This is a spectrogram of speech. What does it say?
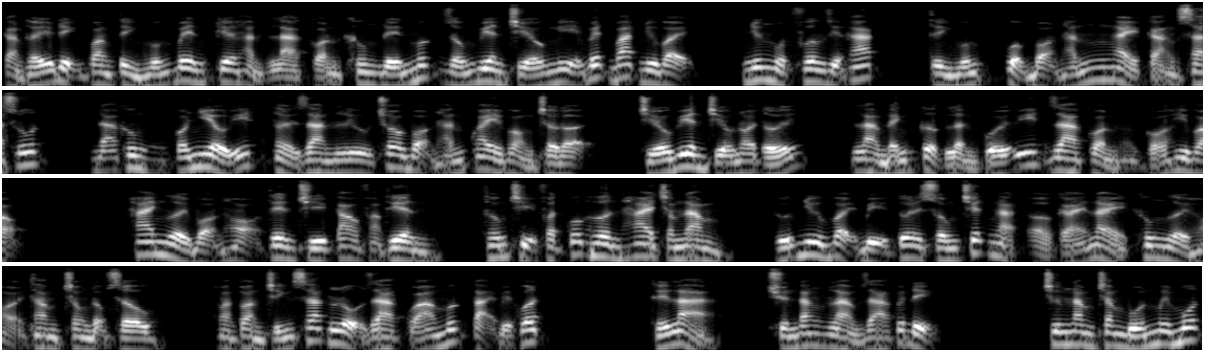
cảm thấy định quang tình huống bên kia hẳn là còn không đến mức giống viên chiếu nghĩ vết bát như vậy, nhưng một phương diện khác, tình huống của bọn hắn ngày càng xa suốt, đã không có nhiều ít thời gian lưu cho bọn hắn quay vòng chờ đợi, chiếu viên chiếu nói tới, làm đánh cược lần cuối ít ra còn có hy vọng. Hai người bọn họ tên trí cao phạm thiên, thống trị phật quốc hơn hai trăm năm, cứ như vậy bị tươi sống chết ngạt ở cái này không người hỏi thăm trong động sâu, hoàn toàn chính xác lộ ra quá mức tại biệt khuất. Thế là truyền đăng làm ra quyết định. Chương năm trăm bốn mươi mốt,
